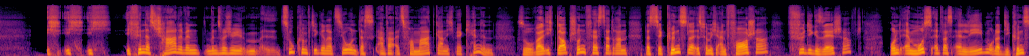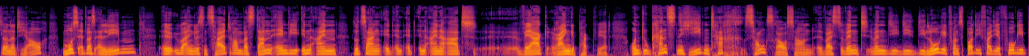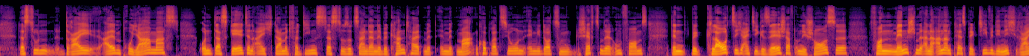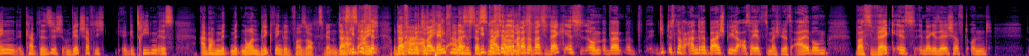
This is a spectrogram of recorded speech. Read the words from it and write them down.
ich, ich, ich, ich finde das schade, wenn, wenn zum Beispiel zukünftige Generationen das einfach als Format gar nicht mehr kennen. So, weil ich glaube schon fest daran, dass der Künstler ist für mich ein Forscher für die Gesellschaft und er muss etwas erleben, oder die Künstler natürlich auch, muss etwas erleben äh, über einen gewissen Zeitraum, was dann irgendwie in ein, sozusagen, in, in, in eine Art äh, Werk reingepackt wird. Und du kannst nicht jeden Tag Songs raushauen. Äh, Weißt du, wenn, wenn die, die, die Logik von Spotify dir vorgibt, dass du drei Alben pro Jahr machst und das Geld dann eigentlich damit verdienst, dass du sozusagen deine Bekanntheit mit, mit Markenkooperationen irgendwie dort zum Geschäftsmodell umformst, dann beklaut sich eigentlich die Gesellschaft um die Chance von Menschen mit einer anderen Perspektive, die nicht rein kapitalistisch und wirtschaftlich äh, getrieben ist, einfach mit, mit neuen Blickwinkeln versorgt zu werden. Und das Gibt ist es eigentlich, denn- und dafür Ja, möchte ich kämpfen, aber dass es das Gibt es weiter. denn Aber etwas, was weg ist? Um, gibt es noch andere Beispiele, außer jetzt zum Beispiel das Album, was weg ist in der Gesellschaft und,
